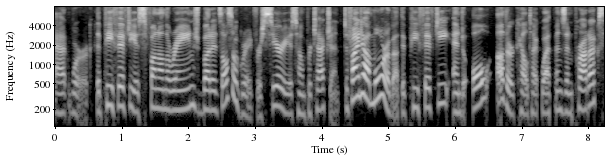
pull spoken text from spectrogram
at work. The P50 is fun on the range, but it's also great for serious home protection. To find out more about the P50 and all other KelTec weapons and products,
